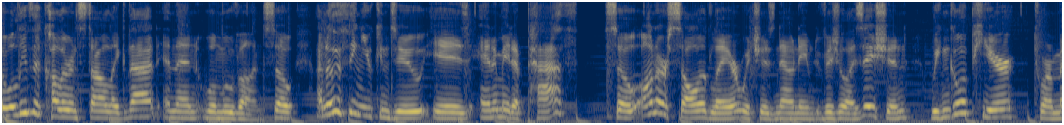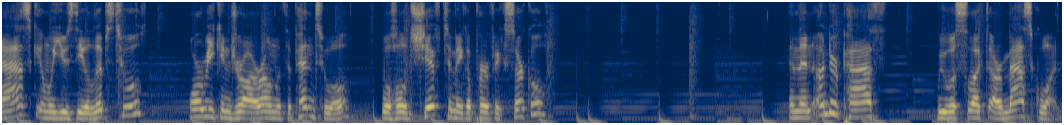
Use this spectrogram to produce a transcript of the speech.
So we'll leave the color and style like that, and then we'll move on. So another thing you can do is animate a path. So on our solid layer, which is now named visualization, we can go up here to our mask and we'll use the ellipse tool, or we can draw our own with the pen tool. We'll hold shift to make a perfect circle. And then under path, we will select our mask one.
